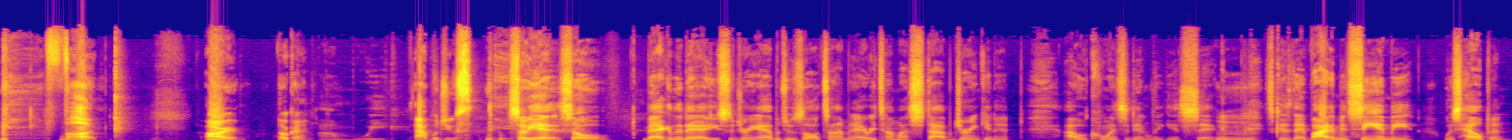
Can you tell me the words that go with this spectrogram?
Fuck. All right. Okay. I'm weak. Apple juice. So yeah, so back in the day, I used to drink apple juice all the time, and every time I stopped drinking it, I would coincidentally get sick. Mm-hmm. It's because that vitamin C in me was helping.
